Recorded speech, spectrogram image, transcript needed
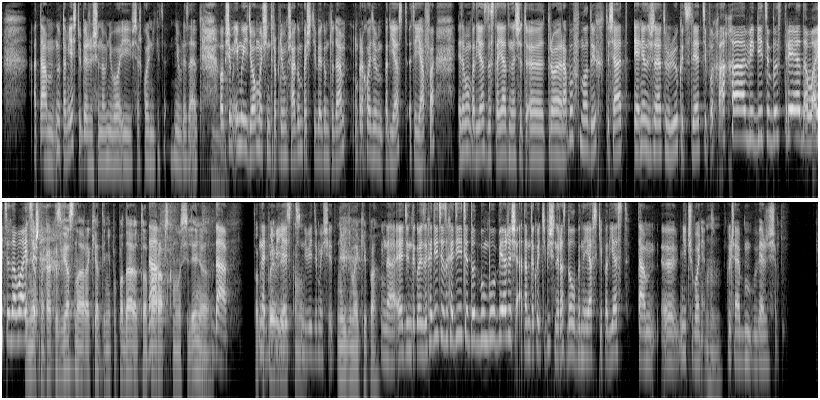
А там, ну, там есть убежище, но в него и все школьники-то не влезают. В общем, и мы идем очень торопливым шагом, почти бегом туда, проходим подъезд, это Яфа, и там у подъезда стоят, значит, э, трое арабов молодых, тусят, и они начинают улюкать вслед, типа, ха-ха, бегите быстрее, давайте, давайте. Конечно, как известно, ракеты не попадают а, по Да. арабскому населению, Да, только над ними есть невидимый щит. Невидимая кипа. Да, и один такой, заходите, заходите, тут бомбоубежище, а там такой типичный раздолбанный явский подъезд, там э, ничего нет, включая бомбоубежище.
